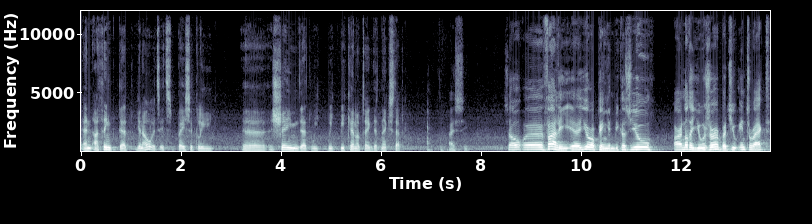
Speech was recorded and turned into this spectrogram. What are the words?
And I think that, you know, it's, it's basically uh, a shame that we, we, we cannot take that next step. I see. So, uh, Vali, uh, your opinion, because you are not a user, but you interact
